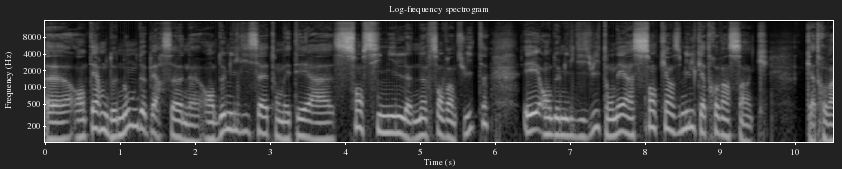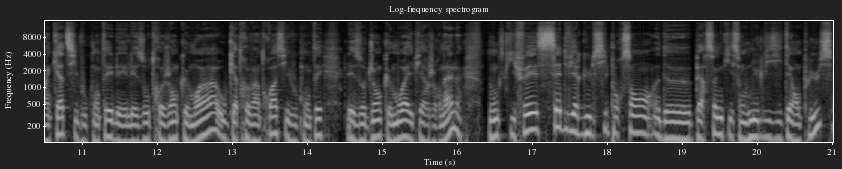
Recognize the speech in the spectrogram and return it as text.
Euh, en termes de nombre de personnes, en 2017, on était à 106 928 et en 2018, on est à 115 085. 84 si vous comptez les, autres gens que moi, ou 83 si vous comptez les autres gens que moi et Pierre Journal. Donc ce qui fait 7,6% de personnes qui sont venues le visiter en plus,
